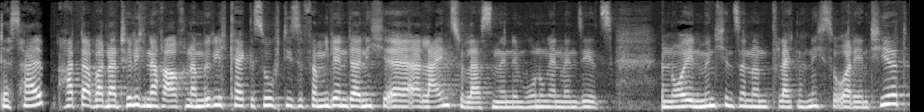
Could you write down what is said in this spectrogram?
Deshalb hat aber natürlich nach auch einer Möglichkeit gesucht, diese Familien da nicht äh, allein zu lassen in den Wohnungen, wenn sie jetzt neu in München sind und vielleicht noch nicht so orientiert.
